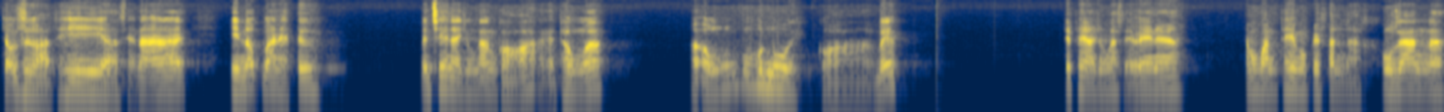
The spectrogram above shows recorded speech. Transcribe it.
Chậu rửa thì sẽ là inox 304 bên trên này chúng ta có hệ thống ống hút mùi của bếp tiếp theo chúng ta sẽ ờ, tham quan thêm một cái phần là không gian ờ,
